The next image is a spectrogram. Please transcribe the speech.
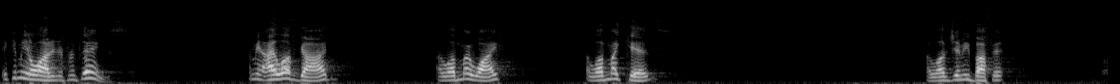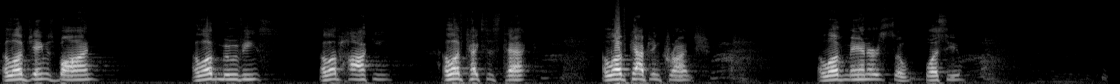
it can mean a lot of different things. I mean, I love God. I love my wife. I love my kids. I love Jimmy Buffett. I love James Bond. I love movies. I love hockey. I love Texas Tech. I love Captain Crunch. I love manners, so bless you. Oh,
